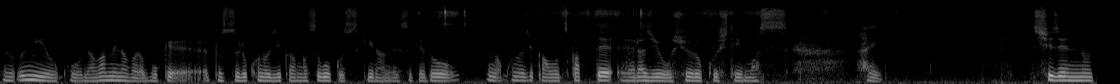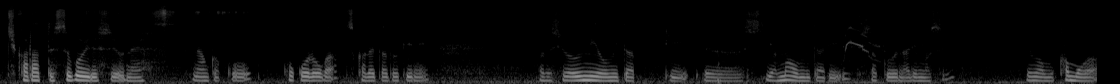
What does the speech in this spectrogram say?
その海をこう眺めながらボケーっとするこの時間がすごく好きなんですけど今この時間を使って、えー、ラジオを収録しています。はい。自然の力ってすごいですよね。なんかこう心が疲れた時に私は海を見たり、えー、山を見たりしたくなります。今もカモが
